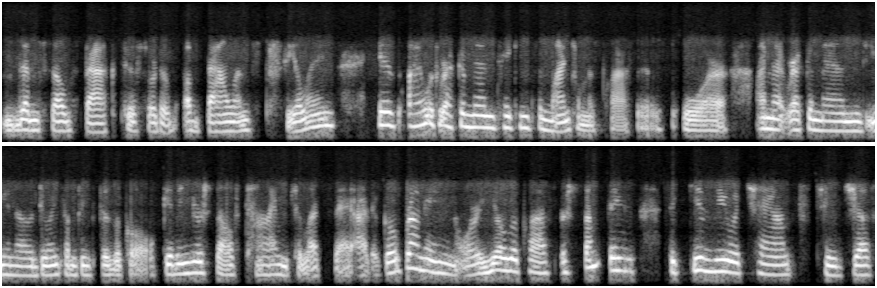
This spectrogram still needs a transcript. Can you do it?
themselves back to sort of a balanced feeling is I would recommend taking some mindfulness classes or I might recommend, you know, doing something physical, giving yourself time to let's say either go running or a yoga class or something that gives you a chance to just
